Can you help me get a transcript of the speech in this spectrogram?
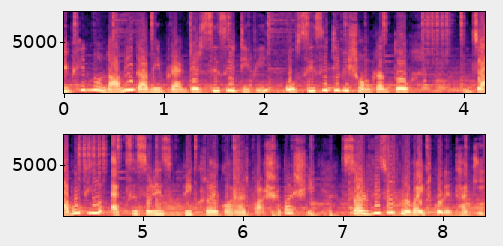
বিভিন্ন নামি দামি ব্র্যান্ডের সিসিটিভি ও সিসিটিভি সংক্রান্ত যাবতীয় অ্যাক্সেসরিজ বিক্রয় করার পাশাপাশি সার্ভিসও প্রোভাইড করে থাকি।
